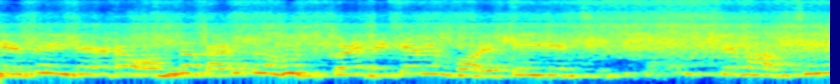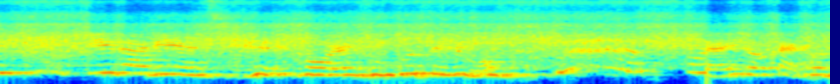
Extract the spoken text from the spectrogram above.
যেহেতু এই জায়গাটা অন্ধকার, তো হুট করে দেখে আমি ভয় পেয়ে গেছি। সে ভাবছি, কে দাঁড়িয়ে আছে? পরে ঘুমোতে যাই হোক, এখন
